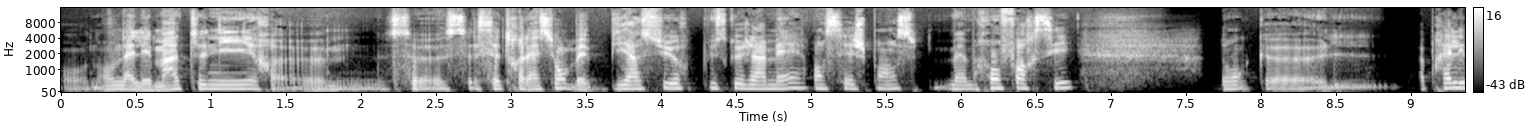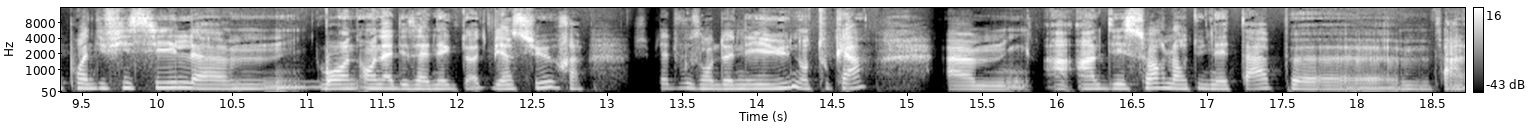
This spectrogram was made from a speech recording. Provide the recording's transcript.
on, on allait maintenir euh, ce- ce- cette relation, mais bien sûr plus que jamais, on sait, je pense, même renforcer. Donc euh, après les points difficiles, euh, bon, on a des anecdotes bien sûr. Je vais peut-être vous en donner une en tout cas. Euh, un, un des soirs lors d'une étape, euh, enfin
